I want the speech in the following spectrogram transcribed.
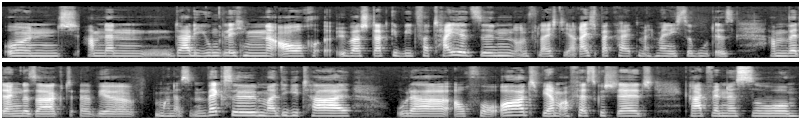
Und haben dann, da die Jugendlichen auch über Stadtgebiet verteilt sind und vielleicht die Erreichbarkeit manchmal nicht so gut ist, haben wir dann gesagt, äh, wir machen das in einem Wechsel, mal digital oder auch vor Ort. Wir haben auch festgestellt, gerade wenn es so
